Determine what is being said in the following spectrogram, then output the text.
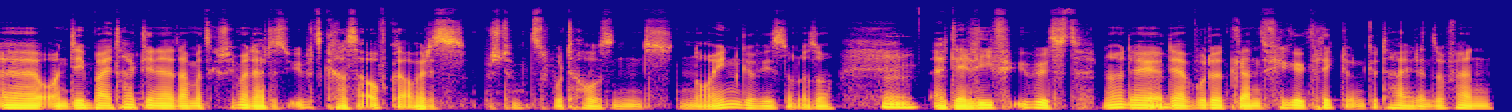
Äh, und den Beitrag, den er damals geschrieben hat, der hat das übelst krass aufgearbeitet, das ist bestimmt 2009 gewesen oder so. Hm. Äh, der lief übelst, ne? der, hm. der wurde ganz viel geklickt und geteilt. Insofern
